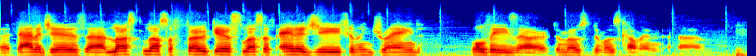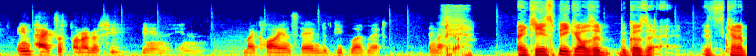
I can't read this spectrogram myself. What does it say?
uh, damages. Uh, loss loss of focus loss of energy feeling drained. All these are the most the most common um, hmm. impacts of pornography in in my clients and the people i've met in myself and can you speak also because it's kind of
